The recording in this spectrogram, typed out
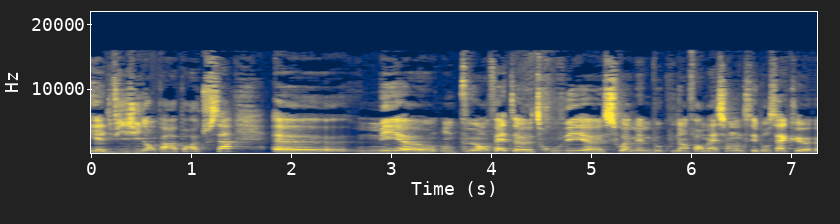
et, être vigilant par rapport à tout ça. Euh, mais euh, on peut en fait euh, trouver soi-même beaucoup d'informations. Donc c'est pour ça que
